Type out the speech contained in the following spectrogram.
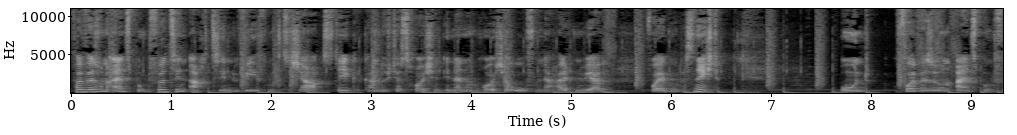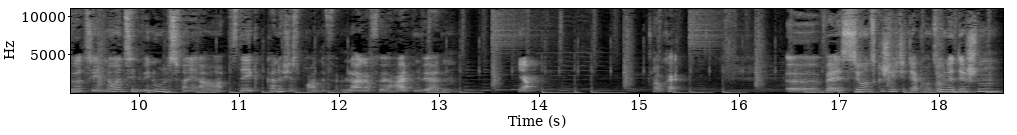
Vollversion 1.14 18W50A. Steak kann durch das Räuchern in einem Räucherofen erhalten werden. Das nicht. Und Vollversion 1.14 19W02A. Steak kann durch das Braten im Lagerfeuer erhalten werden. Ja. Okay. Äh, Versionsgeschichte der Console Edition.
